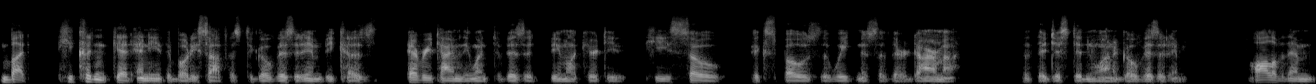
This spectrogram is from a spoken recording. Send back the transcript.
But he couldn't get any of the bodhisattvas to go visit him because every time they went to visit Vimalakirti, he so exposed the weakness of their dharma that they just didn't want to go visit him. All of them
